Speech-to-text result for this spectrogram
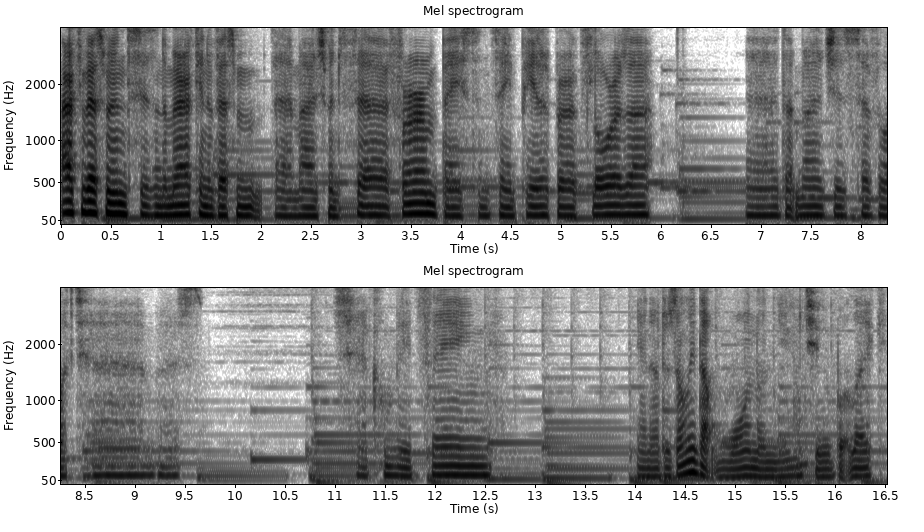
Ark Investment is an American investment uh, management firm based in St. Petersburg, Florida, uh, that manages several activities. company thing. You know, there's only that one on YouTube, but like,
